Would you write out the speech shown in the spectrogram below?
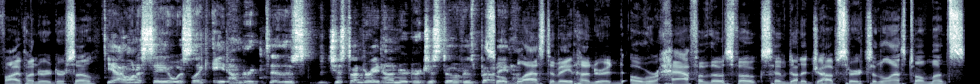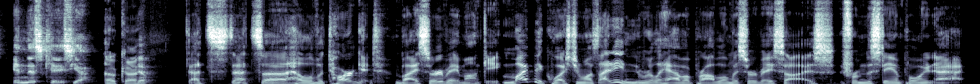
500 or so. Yeah, I want to say it was like 800. There's just under 800 or just over. about so, blast of 800. Over half of those folks have done a job search in the last 12 months. In this case, yeah. Okay. Yep. That's that's a hell of a target by SurveyMonkey. My big question was I didn't really have a problem with survey size from the standpoint. I,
